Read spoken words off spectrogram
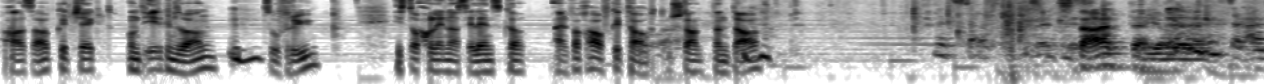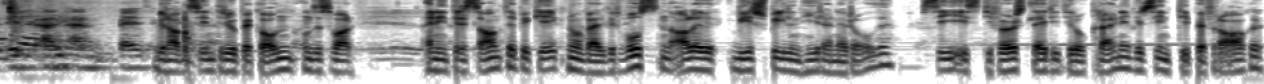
alles abgecheckt. Und irgendwann, mhm. zu früh, ist doch Olena Selenska einfach aufgetaucht und stand dann da. Let's start. Let's start. Wir haben das Interview begonnen und es war eine interessante Begegnung, weil wir wussten alle, wir spielen hier eine Rolle. Sie ist die First Lady der Ukraine, wir sind die Befrager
